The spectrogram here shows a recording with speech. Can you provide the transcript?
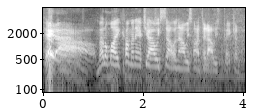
Hey now! Metal Mike coming at you, always selling, always hunting, always picking.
